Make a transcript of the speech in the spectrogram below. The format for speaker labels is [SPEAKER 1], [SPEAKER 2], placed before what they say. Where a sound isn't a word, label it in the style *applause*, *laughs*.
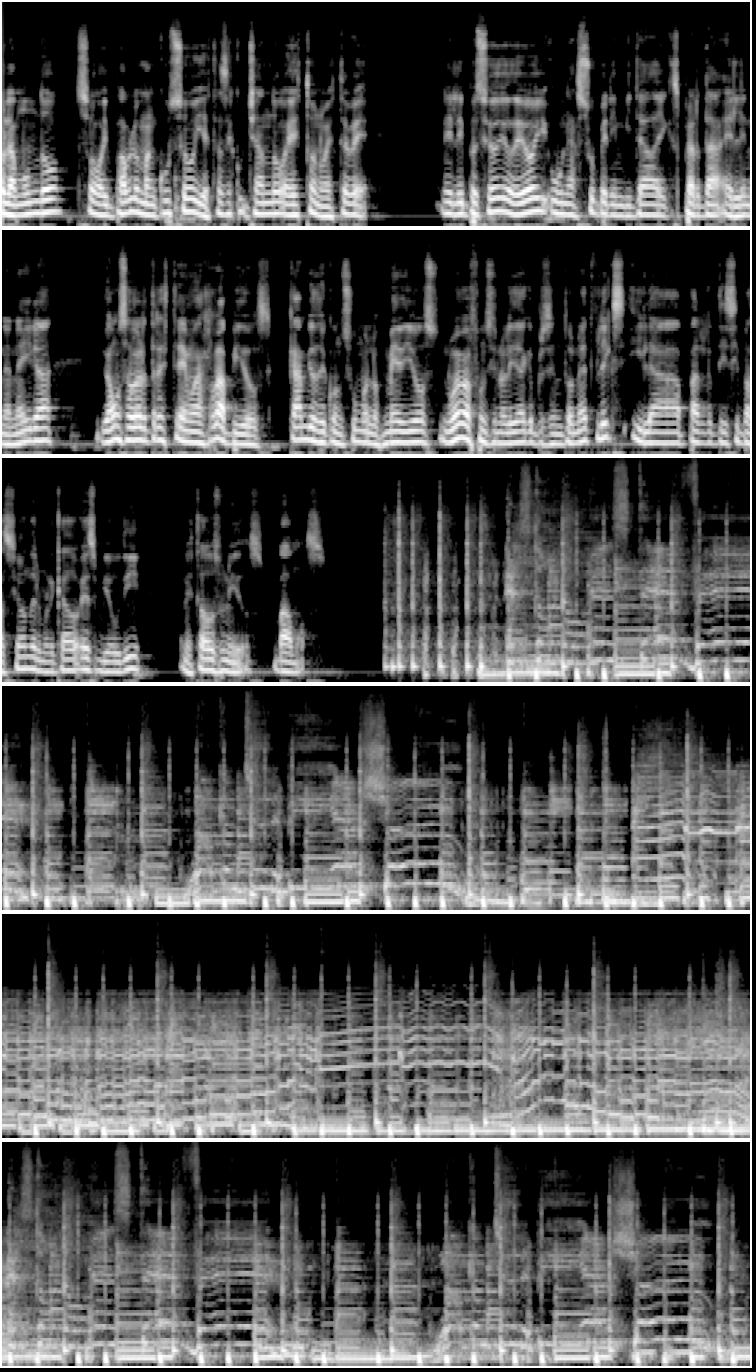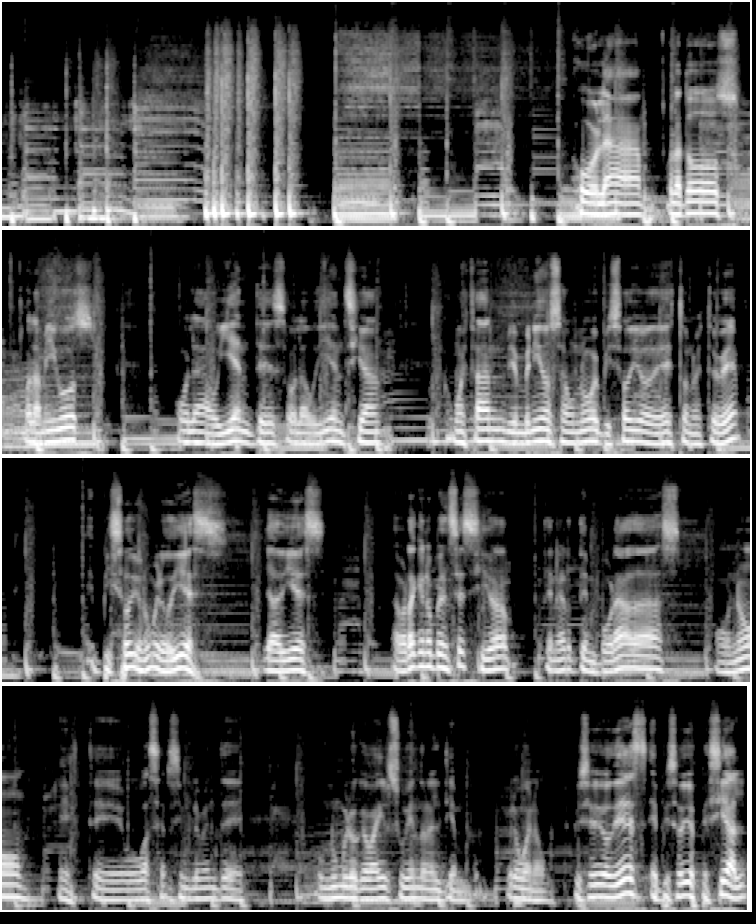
[SPEAKER 1] Hola mundo, soy Pablo Mancuso y estás escuchando Esto no es TV. En el episodio de hoy una súper invitada y experta Elena Neira y vamos a ver tres temas rápidos, cambios de consumo en los medios, nueva funcionalidad que presentó Netflix y la participación del mercado SVOD en Estados Unidos. Vamos. Hola, hola a todos, hola amigos, hola oyentes, hola audiencia, ¿cómo están? Bienvenidos a un nuevo episodio de Esto no es TV, episodio número 10, ya 10. La verdad que no pensé si iba a tener temporadas o no, este, o va a ser simplemente un número que va a ir subiendo en el tiempo. Pero bueno, episodio 10, episodio especial.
